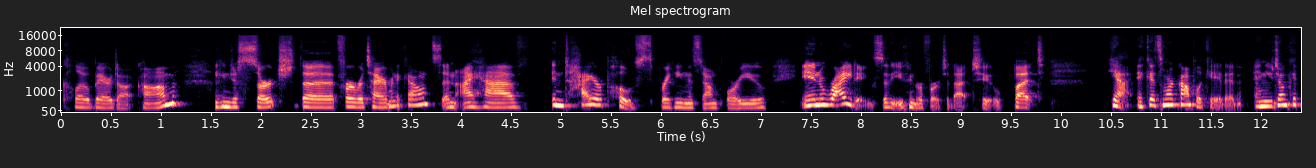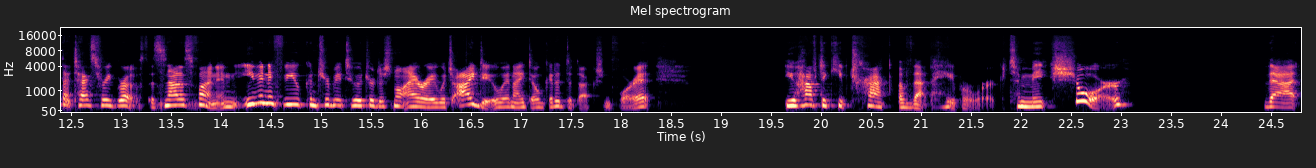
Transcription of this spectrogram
clobare.com. You can just search the for retirement accounts, and I have entire posts breaking this down for you in writing so that you can refer to that too. But yeah, it gets more complicated and you don't get that tax free growth. It's not as fun. And even if you contribute to a traditional IRA, which I do, and I don't get a deduction for it, you have to keep track of that paperwork to make sure that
